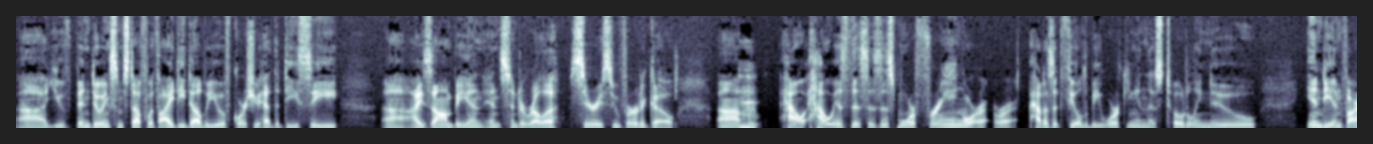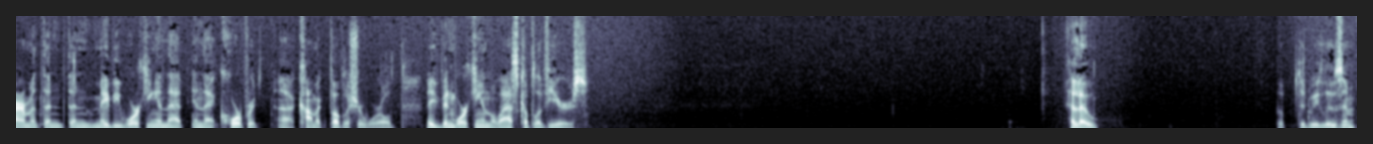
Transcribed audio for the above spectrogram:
Uh, you've been doing some stuff with IDW. Of course, you had the DC, uh, iZombie, and, and Cinderella series through Vertigo. Um, How how is this? Is this more freeing, or or how does it feel to be working in this totally new indie environment than than maybe working in that in that corporate uh, comic publisher world that you've been working in the last couple of years? Hello. Oop, did we lose him?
